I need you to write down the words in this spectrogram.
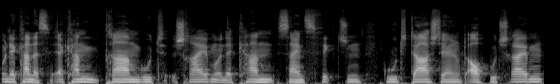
Und er kann es. Er kann Dramen gut schreiben und er kann Science Fiction gut darstellen und auch gut schreiben.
